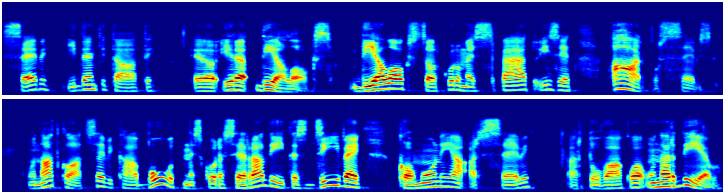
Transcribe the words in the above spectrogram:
sevi, identitāti, uh, ir dialogs. Dialogs, caur kuru mēs spētu iziet ārpus sevis un atklāt sevi kā būtnes, kuras ir radītas dzīvē, komunijā ar sevi, ar tuvāko un ar Dievu.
